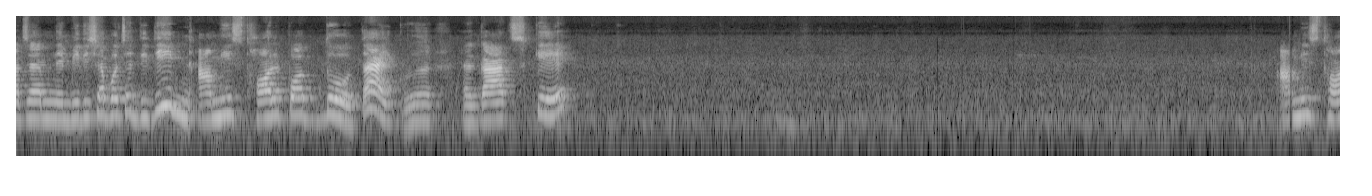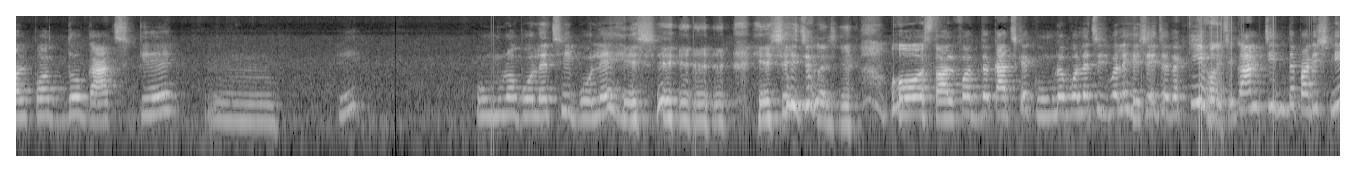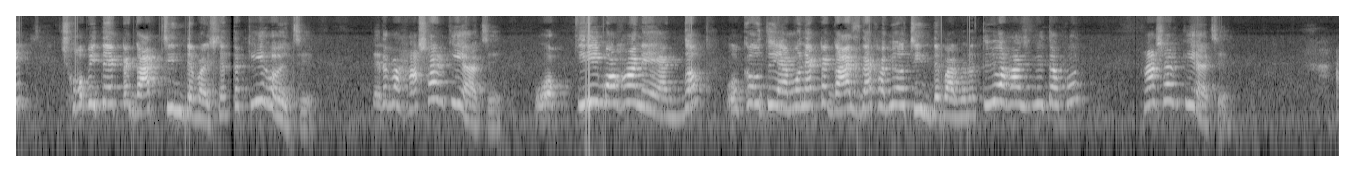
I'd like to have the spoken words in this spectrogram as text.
আচ্ছা বিদিশা বলছে, দিদি, আমি স্থলপদ্ম, তাই গাছকে আমি স্থলপদ্ম গাছকে কুমড়ো বলেছি বলে হেসে, হেসেই চলেছে। ও, স্থলপদ্ম গাছকে কুমড়ো বলেছিস বলে হেসেই চলে কি হয়েছে? গান চিনতে পারিস নি ছবিতে একটা গাছ চিনতে পারিস না, তা কি হয়েছে? এটা বা হাসার কি আছে? ও কি মহানে একদম? ওকেও তুই এমন একটা গাছ দেখাবি, ও চিনতে পারবে না। তুইও হাসবি তখন? হাসার কি আছে?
